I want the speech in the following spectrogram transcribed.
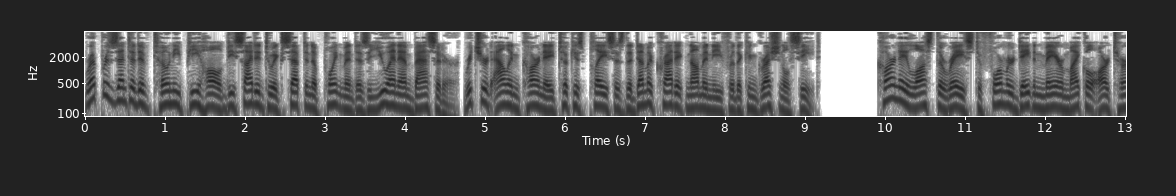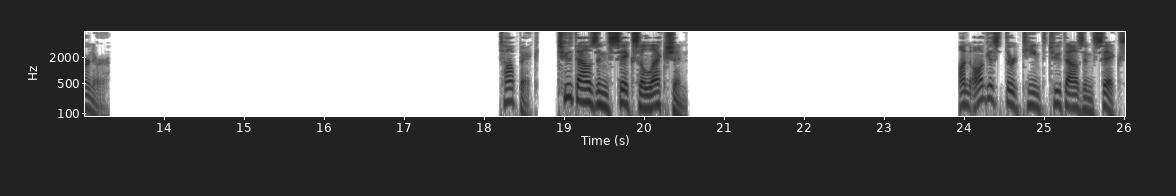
Representative Tony P. Hall decided to accept an appointment as a UN ambassador, Richard Allen Carne took his place as the Democratic nominee for the congressional seat. Carne lost the race to former Dayton Mayor Michael R. Turner. Topic: 2006 election On August 13, 2006,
